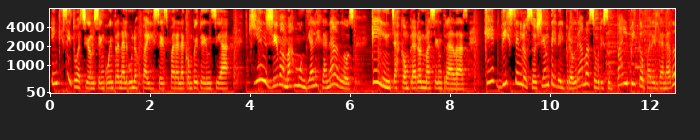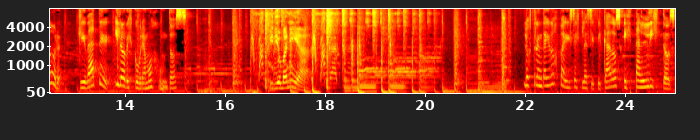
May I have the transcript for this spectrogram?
¿en qué situación se encuentran algunos países para la competencia? ¿Quién lleva más mundiales ganados? ¿Qué hinchas compraron más entradas? ¿Qué dicen los oyentes del programa sobre su pálpito para el ganador? Quédate y lo descubramos juntos. Idiomanía. Los 32 países clasificados están listos,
